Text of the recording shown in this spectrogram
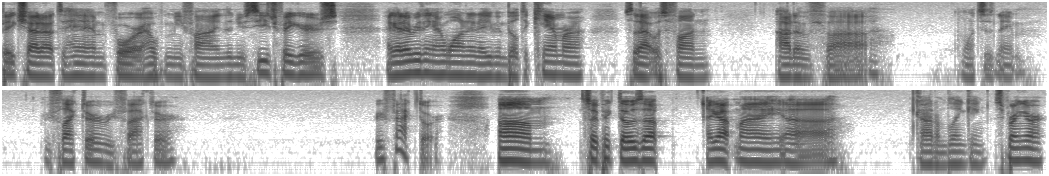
big shout out to him for helping me find the new siege figures. I got everything I wanted. I even built a camera, so that was fun. Out of uh, what's his name? Reflector, refractor, refactor. Um, so I picked those up. I got my uh, God, I'm blinking Springer,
